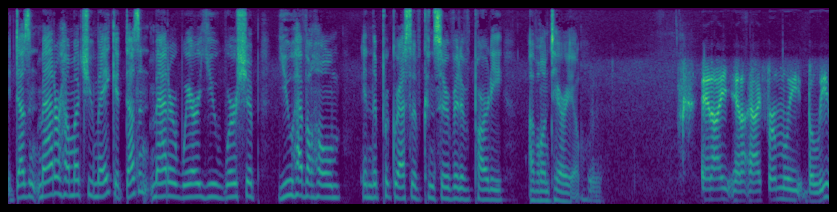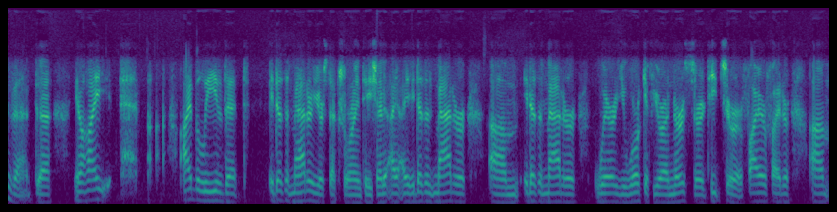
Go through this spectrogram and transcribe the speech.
It doesn't matter how much you make. It doesn't matter where you worship. You have a home in the Progressive Conservative Party of Ontario. And I and I firmly believe that. Uh, you know, I I believe that it doesn't matter your sexual orientation. I, I, it doesn't matter. Um, it doesn't matter where you work. If you're a nurse or a teacher or a firefighter, um,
